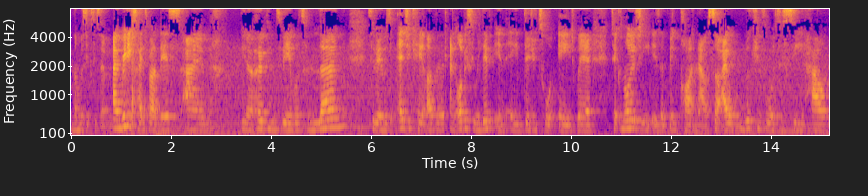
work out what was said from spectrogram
number 67. I'm really excited about this. I'm you know, hoping to be able to learn, to be able to educate others. And obviously we live in a digital age where technology is a big part now. So I'm looking forward to see how,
